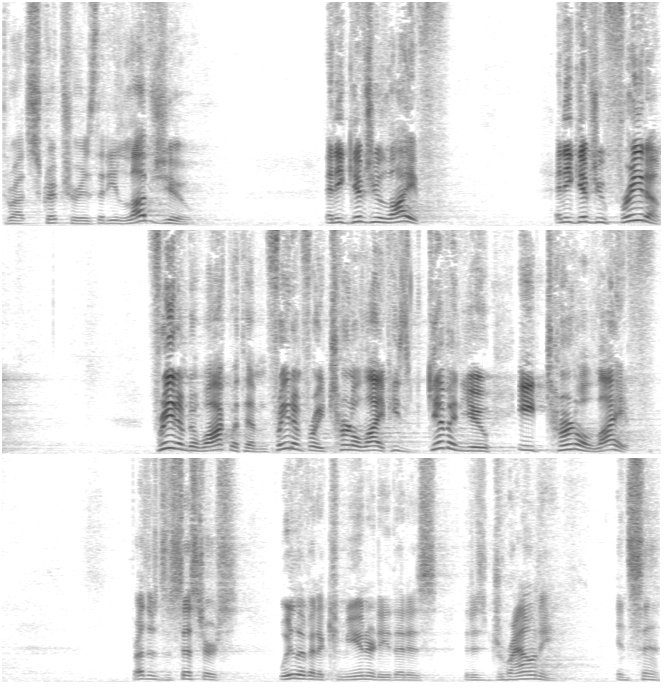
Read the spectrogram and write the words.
throughout Scripture is that he loves you and he gives you life and he gives you freedom. Freedom to walk with him, freedom for eternal life. He's given you eternal life. Brothers and sisters, we live in a community that is, that is drowning in sin.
